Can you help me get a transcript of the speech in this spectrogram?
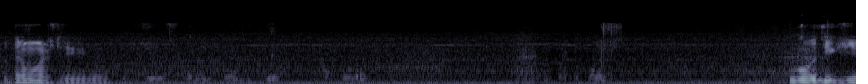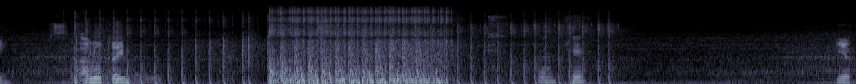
Куда видел? Вот Лодики. А ну ты. Okay. Yep.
